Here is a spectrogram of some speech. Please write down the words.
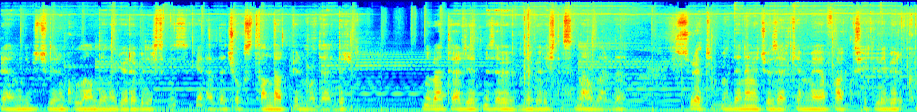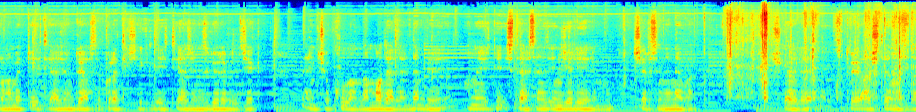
veya minibüsçülerin kullandığını görebilirsiniz. Genelde çok standart bir modeldir. Bunu ben tercih etme sebebim de böyle işte sınavlarda süre tutma, deneme çözerken veya farklı şekilde bir kronometre ihtiyacınız duyarsa pratik şekilde ihtiyacınızı görebilecek en çok kullanılan modellerden biri. Onu isterseniz inceleyelim. İçerisinde ne var? Şöyle kutuyu açtığımızda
